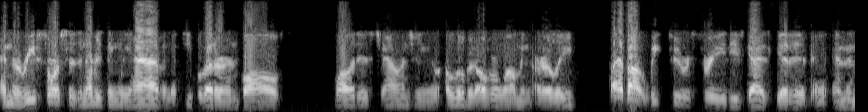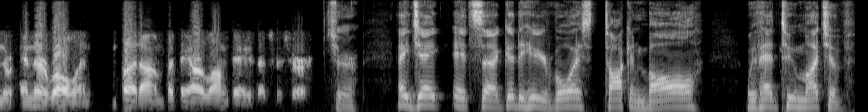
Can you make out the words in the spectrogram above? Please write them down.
and the resources and everything we have, and the people that are involved. While it is challenging, a little bit overwhelming early, by about week two or three, these guys get it and, and then they're, and they're rolling. But um, but they are long days, that's for sure. Sure. Hey, Jake, it's uh, good to hear your voice talking ball. We've had too much of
